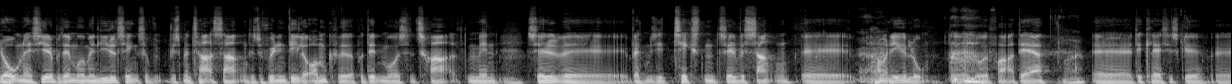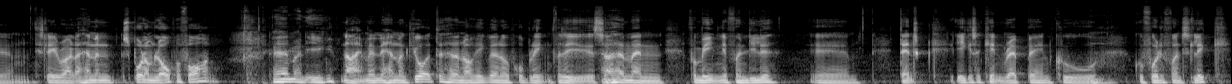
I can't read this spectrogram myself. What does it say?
Jo, når jeg siger det på den måde med en lille ting, så hvis man tager sangen, det er selvfølgelig en del af omkvædet på den måde centralt, men mm. selve, hvad kan man sige, teksten, selve sangen, øh, ja. har man ikke lånt øh, noget fra. Det er øh, det klassiske øh, Sleigh Rider. Havde man spurgt om lov på forhånd? Det havde man ikke. Nej, men havde man gjort det, havde der nok ikke været noget problem, fordi så havde man formentlig for en lille øh, dansk, ikke så kendt rapband kunne, mm. kunne få det for en slik,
